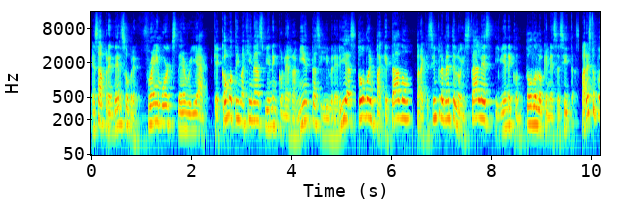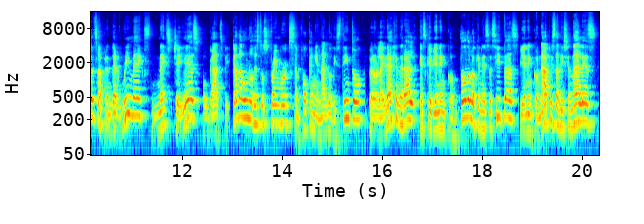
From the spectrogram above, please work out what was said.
es aprender sobre frameworks de React, que como te imaginas vienen con herramientas y librerías, todo empaquetado para que simplemente lo instales y viene con todo lo que necesitas. Para esto puedes aprender Remix, Next.js o Gatsby. Cada uno de estos frameworks se enfocan en algo distinto, pero la idea general es que vienen con todo lo que necesitas, vienen con APIs adicionales,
